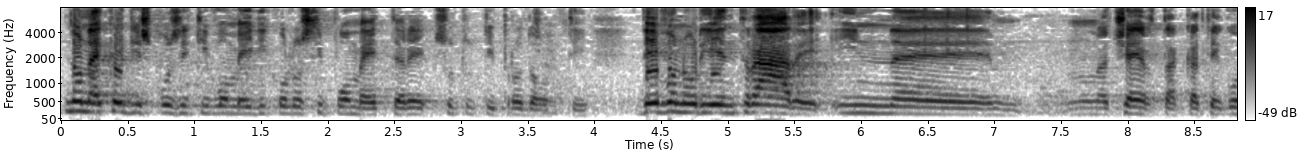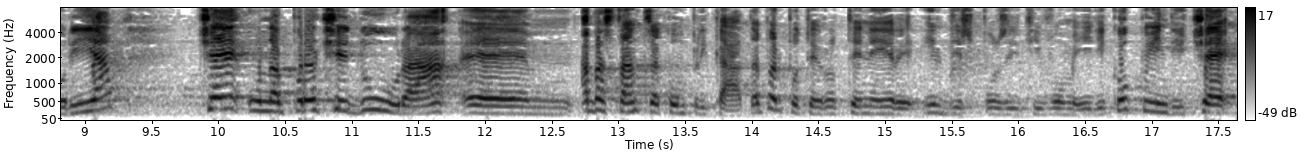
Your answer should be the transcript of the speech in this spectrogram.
Non è che il dispositivo medico lo si può mettere su tutti i prodotti, devono rientrare in eh, una certa categoria c'è una procedura eh, abbastanza complicata per poter ottenere il dispositivo medico, quindi c'è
